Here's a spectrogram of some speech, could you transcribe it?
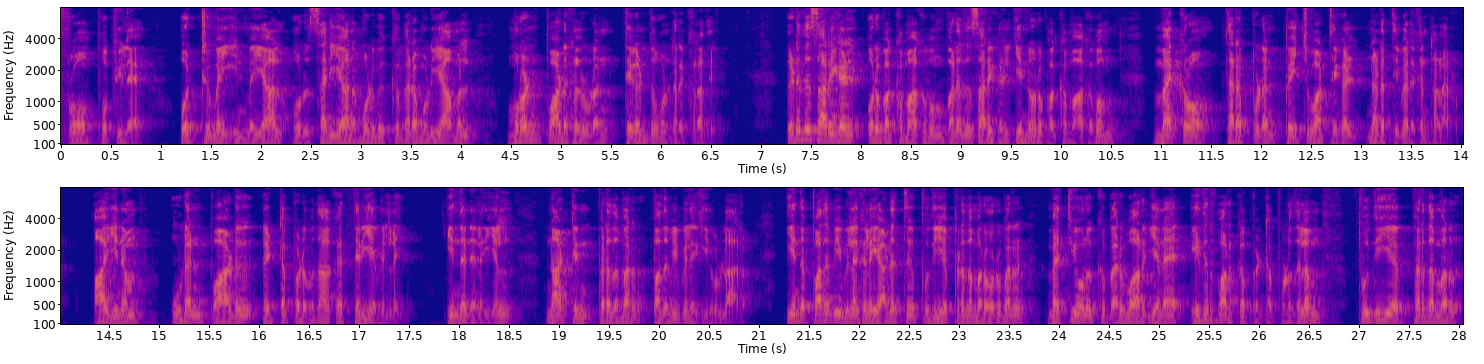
ஃப்ரோம் போப்பில ஒற்றுமை இன்மையால் ஒரு சரியான முடிவுக்கு வர முடியாமல் முரண்பாடுகளுடன் திகழ்ந்து கொண்டிருக்கிறது. இடதுசாரிகள் ஒரு பக்கமாகவும் வலதுசாரிகள் இன்னொரு பக்கமாகவும் மேக்ரோ தரப்புடன் பேச்சுவார்த்தைகள் நடத்தி வருகின்றனர். ஆயினும் உடன்பாடு எட்டப்படுவதாக தெரியவில்லை. இந்த நிலையில் நாட்டின் பிரதமர் பதவி விலகியுள்ளார். இந்த பதவி விலகலை அடுத்து புதிய பிரதமர் ஒருவர் மெத்தியோனுக்கு வருவார் என எதிர்பார்க்கப்பட்ட பொழுதிலும் புதிய பிரதமர்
